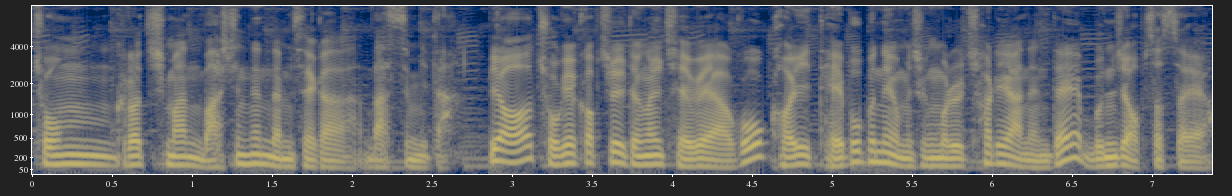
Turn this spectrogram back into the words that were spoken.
좀 그렇지만 맛있는 냄새가 났습니다. 뼈, 조개 껍질 등을 제외하고 거의 대부분의 음식물을 처리하는데 문제 없었어요.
